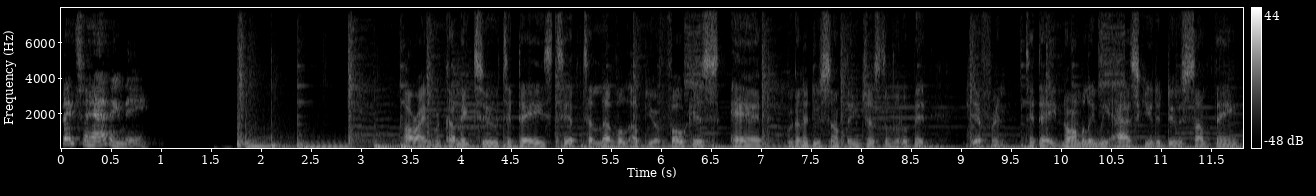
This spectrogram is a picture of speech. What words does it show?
Thanks for having me. All right, we're coming to today's tip to level up your focus, and we're going to do something just a little bit different today. Normally, we ask you to do something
